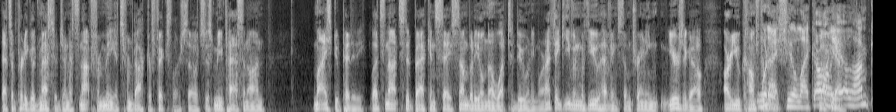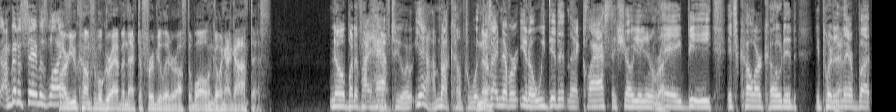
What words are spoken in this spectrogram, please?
that's a pretty good message. And it's not from me, it's from Dr. Fixler. So it's just me passing on my stupidity. Let's not sit back and say somebody will know what to do anymore. I think even with you having some training years ago, are you comfortable? Would I feel like, oh, Uh, yeah. yeah. I'm, I'm going to save his life? Are you comfortable grabbing that defibrillator off the wall and going, I got this? No, but if I have to, yeah, I'm not comfortable because No. I never, you know, we did it in that class. They show you, you know, Right. A, B, it's color coded. You put it Yeah. in there, but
